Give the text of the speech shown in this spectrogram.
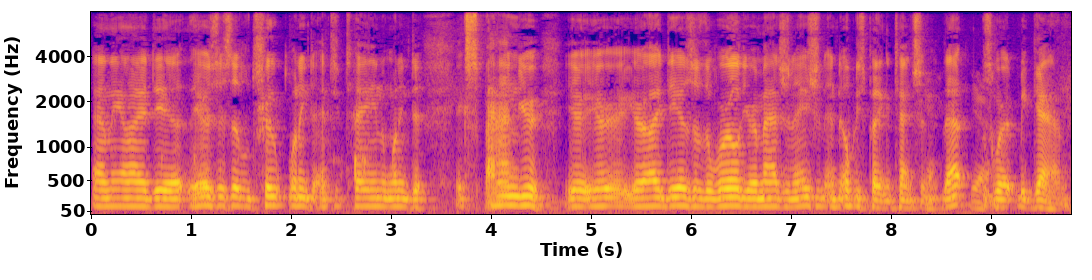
And the idea, there's this little troupe wanting to entertain, wanting to expand your, your, your, your ideas of the world, your imagination, and nobody's paying attention. That Yeah. was where it began.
